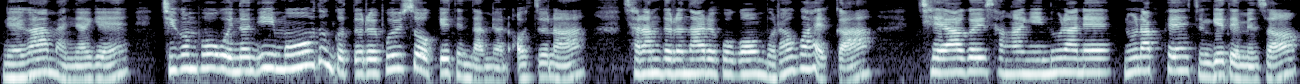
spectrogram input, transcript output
내가 만약에 지금 보고 있는 이 모든 것들을 볼 수 없게 된다면 어쩌나 사람들은 나를 보고 뭐라고 할까? 최악의 상황이 눈안에, 눈앞에 전개되면서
